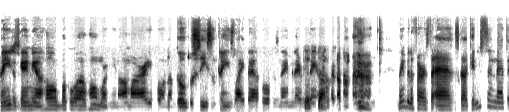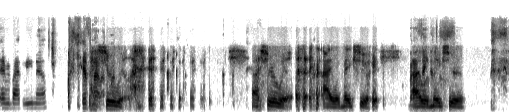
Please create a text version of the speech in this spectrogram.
And you just gave me a whole book of homework. You know, I'm already pulling up Google Sheets and things like that, pull up his name and everything. Uh, let me be the first to ask. Uh, can you send that to everybody through email? if not, I sure will. I sure will. I will make sure. But I, I will make is, sure.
